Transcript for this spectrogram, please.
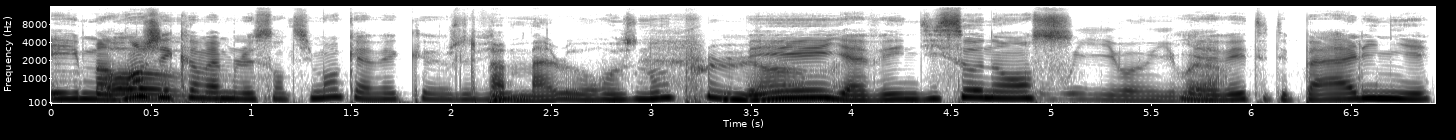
Et maintenant, Oh. j'ai quand même le sentiment qu'avec euh, J'étais pas malheureuse non plus. mais hein. il y avait une dissonance. Oui, oui, Il y voilà. avait, t'étais pas aligné.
